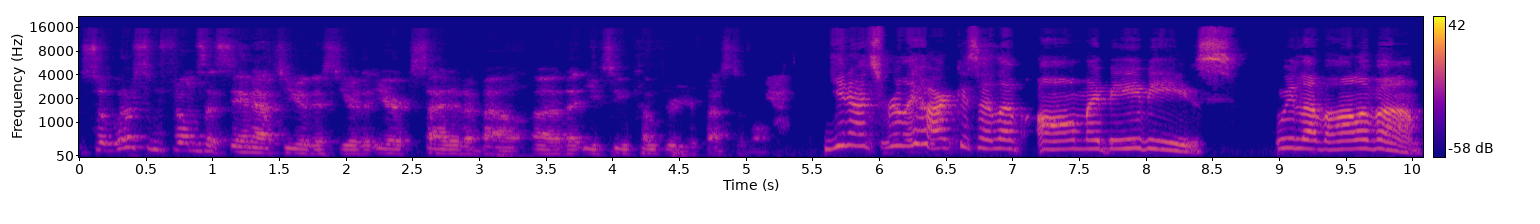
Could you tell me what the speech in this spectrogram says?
So, what are some films that stand out to you this year that you're excited about uh, that you've seen come through your festival? You know, it's really hard because I love all my babies. We love all of them.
